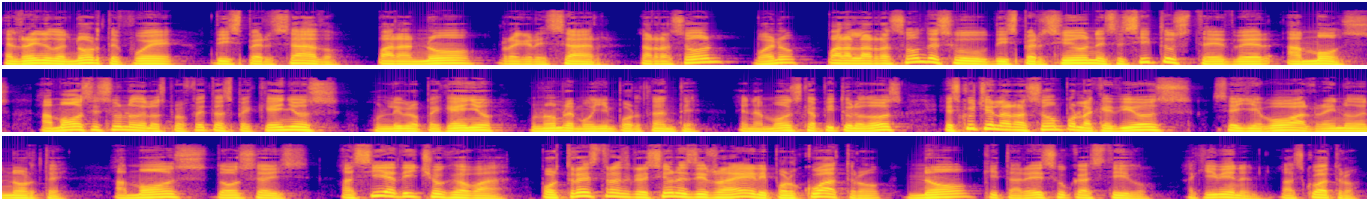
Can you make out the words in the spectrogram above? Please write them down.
el reino del norte fue dispersado para no regresar ¿La razón? Bueno, para la razón de su dispersión necesita usted ver Amós. Amós es uno de los profetas pequeños, un libro pequeño, un hombre muy importante. En Amós capítulo 2, escuche la razón por la que Dios se llevó al reino del norte. Amós 2.6. Así ha dicho Jehová, por tres transgresiones de Israel y por cuatro, no quitaré su castigo. Aquí vienen las cuatro.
